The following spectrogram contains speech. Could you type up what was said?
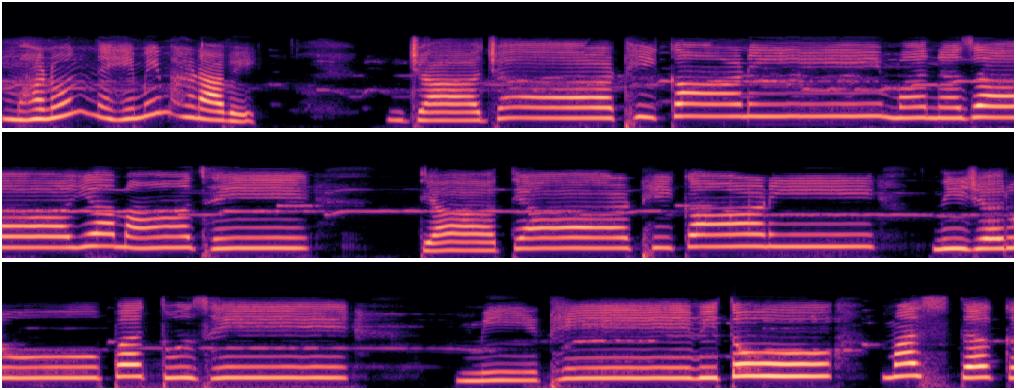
म्हणून नेहमी म्हणावे ज्या ज्या ठिकाणी मन जाय माझे त्या त्या ठिकाणी निजरूप तुझे. मी ठेवितो मस्तक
